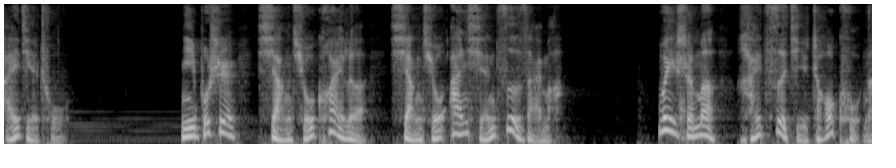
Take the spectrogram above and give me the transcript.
来解除。你不是想求快乐、想求安闲自在吗？为什么还自己找苦呢？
